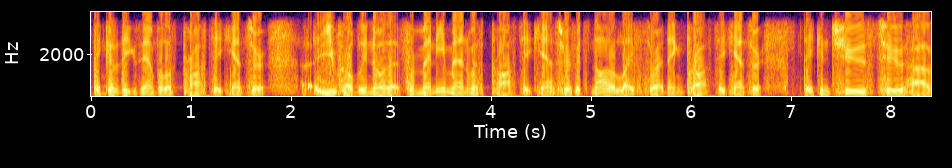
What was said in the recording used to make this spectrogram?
Think of the example of prostate cancer. Uh, you probably know that for many men with prostate cancer, if it's not a life-threatening prostate cancer, they can choose to have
